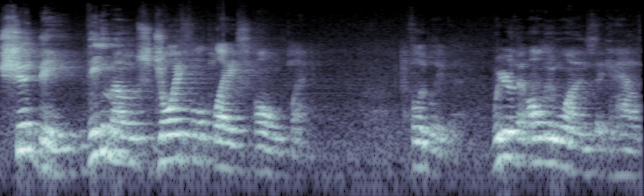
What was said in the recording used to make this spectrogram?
should be the most joyful place on the planet. I fully believe that. We're the only ones that can have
